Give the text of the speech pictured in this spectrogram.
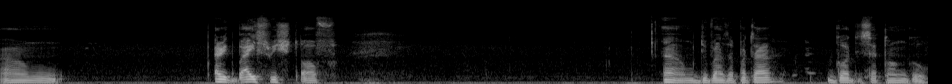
um, Eric Bailly switched off, um, Duvan Zapata got the second goal,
